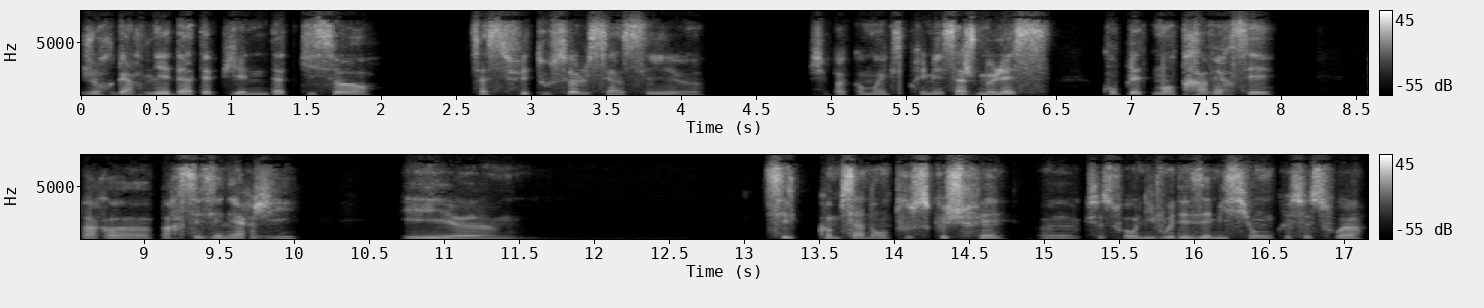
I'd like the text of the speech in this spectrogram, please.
je regarde les dates et puis il y a une date qui sort. Ça se fait tout seul, c'est assez, je sais pas comment exprimer ça. Je me laisse complètement traverser par par ces énergies et c'est comme ça dans tout ce que je fais, que ce soit au niveau des émissions, que ce soit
